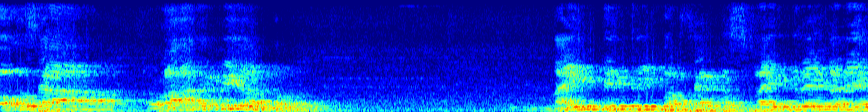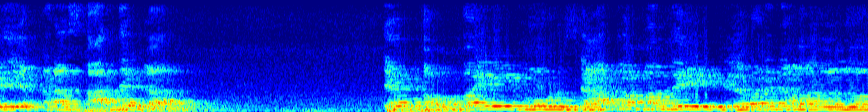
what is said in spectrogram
బహుశా రాజకీయాల్లో ninety three percent strike rate అనేది ఎక్కడ సాధ్యం కాదు. అంటే తొంభై మూడు శాతం మంది నిలబడిన వాళ్ళలో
